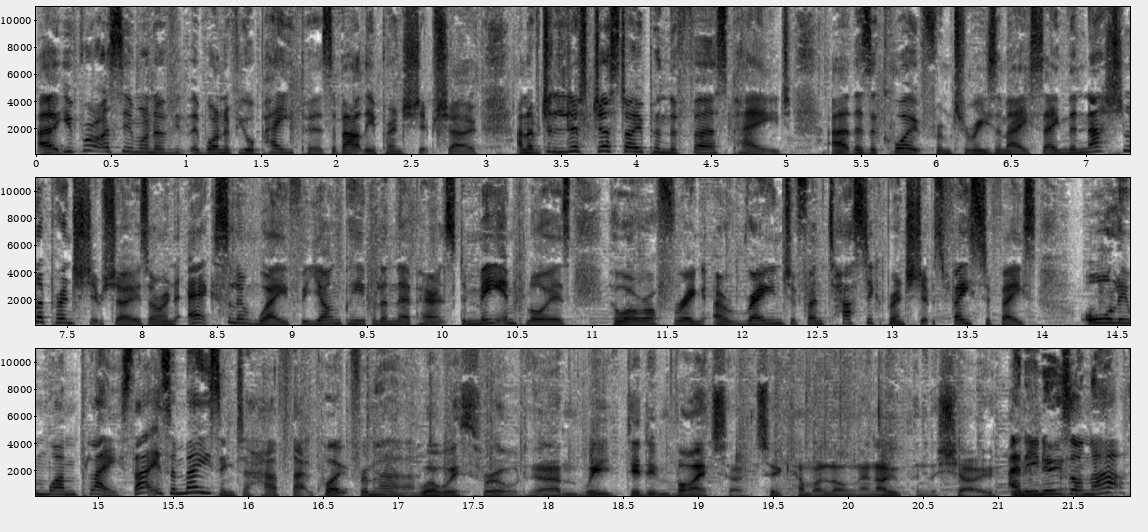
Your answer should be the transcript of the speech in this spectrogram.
uh, you brought us in one of one of your papers about the apprenticeship show, and I've just just opened the first page. Uh, there's a quote from Theresa May saying the National Apprenticeship shows are an excellent way for young people and their parents to meet employers who are offering a range of fantastic apprenticeships face to face, all in one place. That is amazing to have that quote from her. Well, we're thrilled. Um, we did invite her to come along and open the show. Any news on that?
